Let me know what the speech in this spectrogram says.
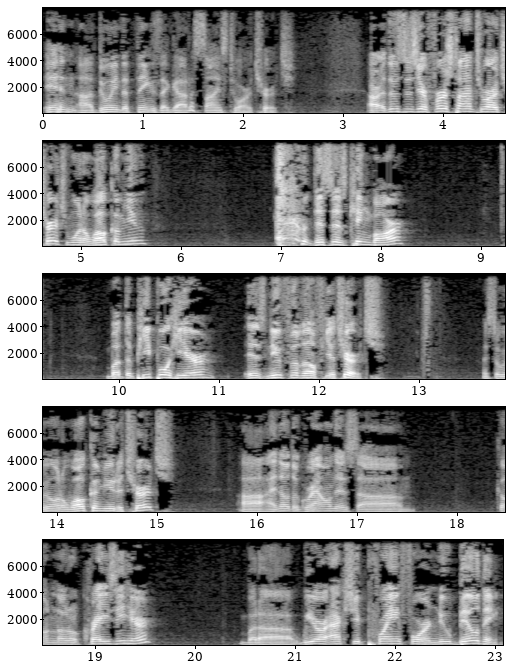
in uh, doing the things that God assigns to our church. All right, this is your first time to our church. We want to welcome you. this is King Bar, but the people here is New Philadelphia Church. So we want to welcome you to church. Uh, I know the ground is um, going a little crazy here, but uh, we are actually praying for a new building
